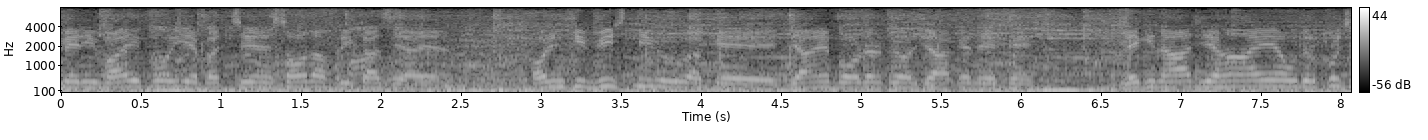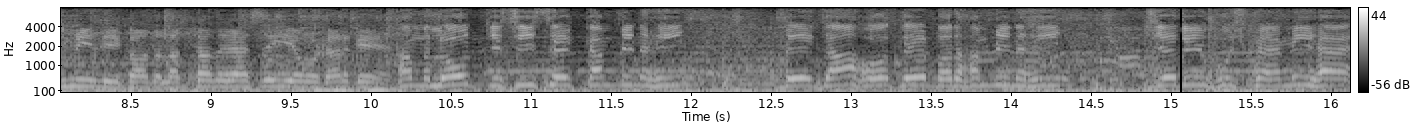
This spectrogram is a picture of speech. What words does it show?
मेरी वाइफ और ये बच्चे हैं साउथ अफ्रीका से आए हैं। और इनकी विश थी कि जाएँ बॉर्डर पे और जाके देखें। लेकिन आज यहाँ आए हैं उधर कुछ भी नहीं देखा तो लगता तो ऐसे ही है वो डर गए हम लोग किसी से कम भी नहीं बेजा होते बरहम भी नहीं। ये भी खुशफहमी है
